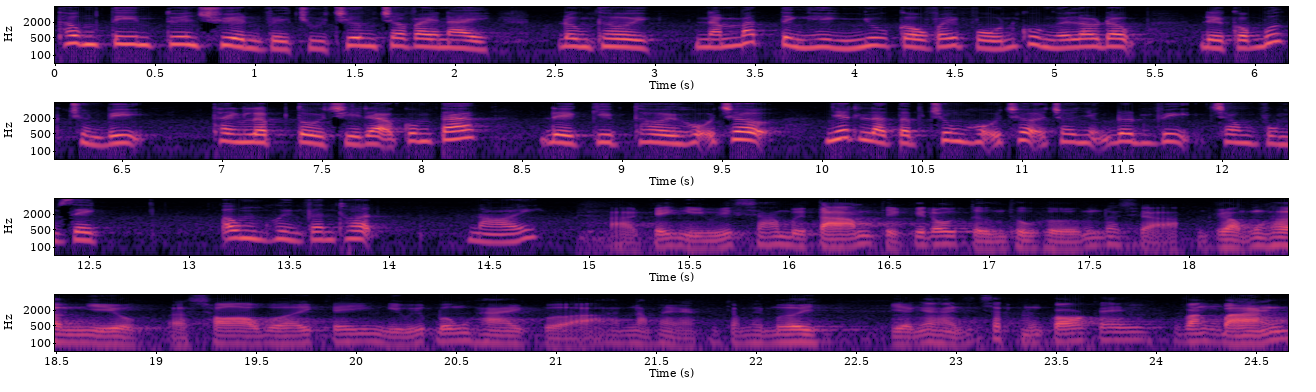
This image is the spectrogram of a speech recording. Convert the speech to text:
thông tin tuyên truyền về chủ trương cho vay này, đồng thời nắm bắt tình hình nhu cầu vay vốn của người lao động để có bước chuẩn bị, thành lập tổ chỉ đạo công tác để kịp thời hỗ trợ, nhất là tập trung hỗ trợ cho những đơn vị trong vùng dịch. Ông Huỳnh Văn Thuận nói. À, cái nghị quyết 68 thì cái đối tượng thụ hưởng nó sẽ rộng hơn nhiều à, so với cái nghị quyết 42 của năm 2020 và ngân hàng chính sách cũng có cái văn bản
